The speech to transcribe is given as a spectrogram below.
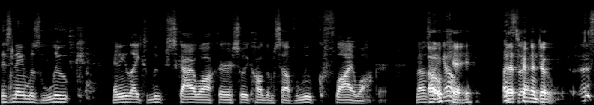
his name was Luke and he liked Luke Skywalker, so he called himself Luke Flywalker. And I was like, okay, oh, that's, that's kind of dope. That's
